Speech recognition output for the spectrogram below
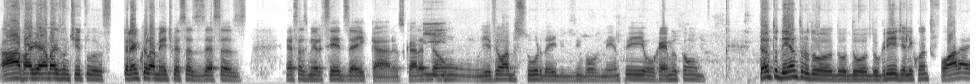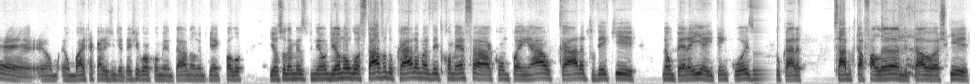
Ah, vai ganhar mais um título tranquilamente com essas, essas, essas Mercedes aí, cara. Os caras estão e... um nível absurdo aí de desenvolvimento e o Hamilton, tanto dentro do, do, do, do grid ali quanto fora, é, é, um, é um baita cara. A gente até chegou a comentar, não lembro quem é que falou. E eu sou da mesma opinião de eu não gostava do cara, mas daí tu começa a acompanhar o cara, tu vê que, não, pera aí, tem coisa, o cara sabe o que tá falando e tal. Eu acho que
